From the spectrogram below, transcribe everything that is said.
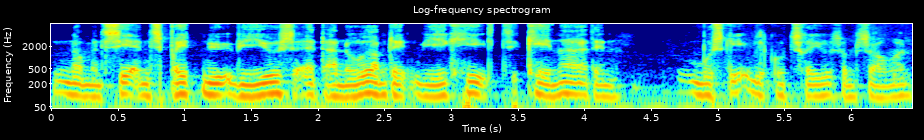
når man ser en spritny virus, at der er noget om den, vi ikke helt kender, at den måske vil kunne trives om sommeren.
